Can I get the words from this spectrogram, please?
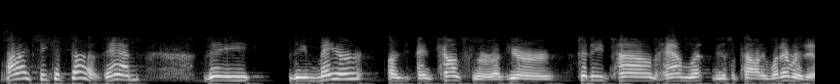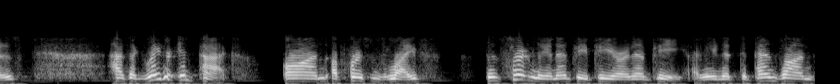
And I think it does. And the, the mayor of, and councillor of your city, town, hamlet, municipality, whatever it is, has a greater impact on a person's life than certainly an MPP or an MP. I mean, it depends on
